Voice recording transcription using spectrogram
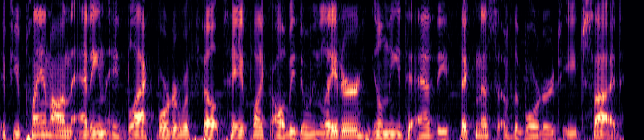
If you plan on adding a black border with felt tape like I'll be doing later, you'll need to add the thickness of the border to each side.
